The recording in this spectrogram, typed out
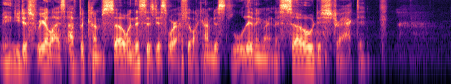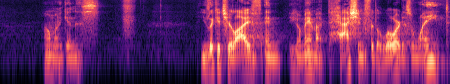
man, you just realize I've become so, and this is just where I feel like I'm just living right now, so distracted. Oh my goodness you look at your life and you go, man, my passion for the Lord has waned.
